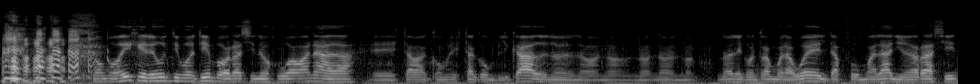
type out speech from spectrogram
como dije en el último tiempo, Racing no jugaba nada. eh, estaba está complicado. No, no, no, no, no, no, no le encontramos la vuelta. Fue un mal año de Racing.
